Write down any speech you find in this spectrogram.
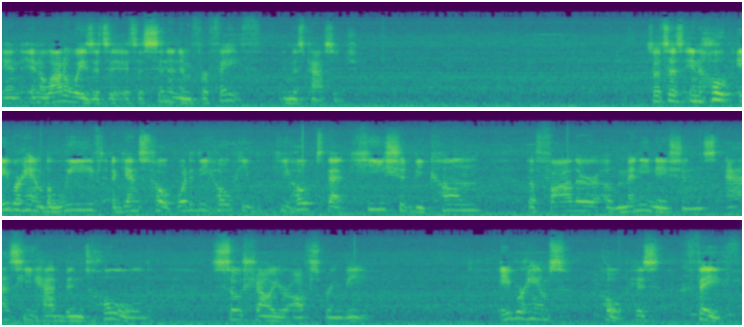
In, in a lot of ways, it's a, it's a synonym for faith in this passage. So it says, In hope, Abraham believed against hope. What did he hope? He, he hoped that he should become the father of many nations, as he had been told, so shall your offspring be. Abraham's hope, his faith,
